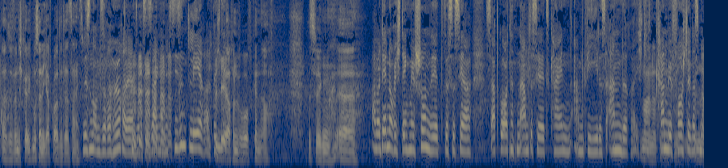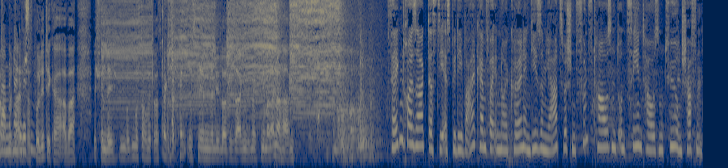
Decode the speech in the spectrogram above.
also wenn ich, ich muss ja nicht Abgeordneter sein. Das wissen unsere Hörer ja sozusagen noch nicht. Sie sind Lehrer, Ich bin richtig? Lehrer von Beruf, genau. Deswegen, äh, Aber dennoch, ich denke mir schon, jetzt, das ist ja, das Abgeordnetenamt ist ja jetzt kein Amt wie jedes andere. Ich Nein, kann mir vorstellen, dass ich bin man ja da auch mit einer gewissen Politiker, aber ich finde, ich mu- muss doch mit Respekt zur Kenntnis nehmen, wenn die Leute sagen, sie möchten jemand anderen haben. Felgentreu sagt, dass die SPD-Wahlkämpfer in Neukölln in diesem Jahr zwischen 5.000 und 10.000 Türen schaffen.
